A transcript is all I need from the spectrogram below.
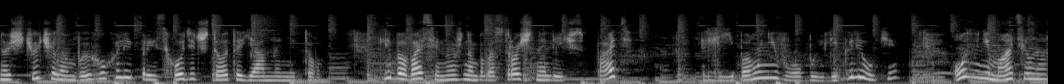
но с чучелом выхухоли происходит что-то явно не то. Либо Васе нужно было срочно лечь спать, либо у него были глюки. Он внимательно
